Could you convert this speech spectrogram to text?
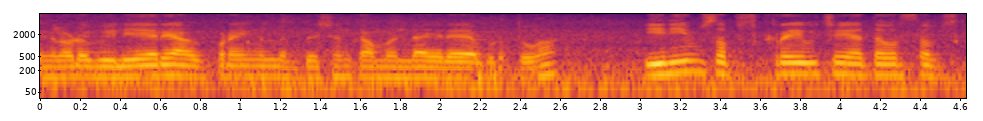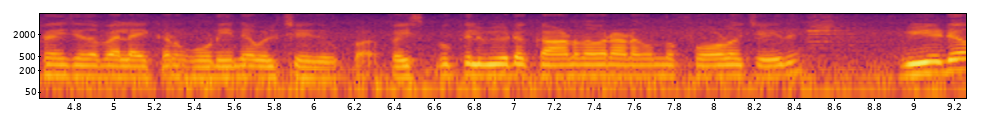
നിങ്ങളുടെ വിലയേറിയ അഭിപ്രായങ്ങൾ നിർദ്ദേശം കമന്റായി രേഖപ്പെടുത്തുക. ഇനിയും സബ്സ്ക്രൈബ് ചെയ്യാത്തവർ സബ്സ്ക്രൈബ് ചെയ്ത ബെലൈക്കൺ കൂടി എനേബിൾ ചെയ്ത് വെക്കുക. ഫേസ്ബുക്കിൽ വീഡിയോ കാണുന്നവരാണെങ്കിൽ ഒന്ന് ഫോളോ ചെയ്ത് വീഡിയോ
